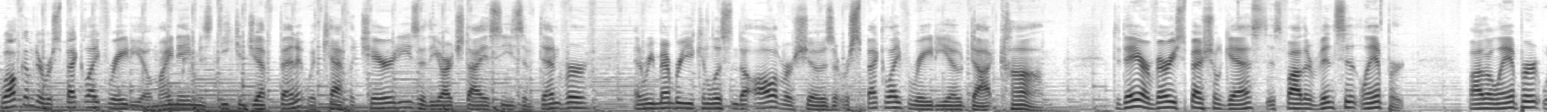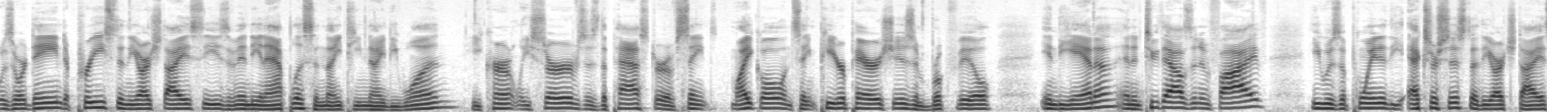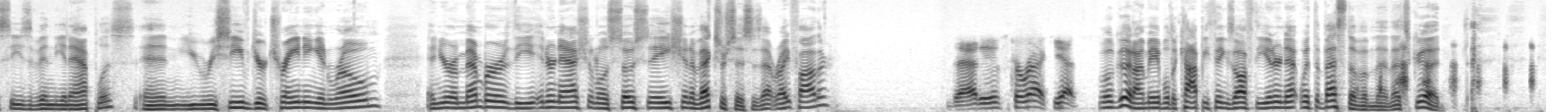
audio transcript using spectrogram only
Welcome to Respect Life Radio. My name is Deacon Jeff Bennett with Catholic Charities of the Archdiocese of Denver. And remember, you can listen to all of our shows at respectliferadio.com. Today, our very special guest is Father Vincent Lampert. Father Lampert was ordained a priest in the Archdiocese of Indianapolis in 1991. He currently serves as the pastor of St. Michael and St. Peter parishes in Brookville, Indiana. And in 2005, he was appointed the exorcist of the Archdiocese of Indianapolis. And you received your training in Rome, and you're a member of the International Association of Exorcists. Is that right, Father? That is correct, yes. Well, good. I'm able to copy things off the internet with the best of them. Then that's good.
